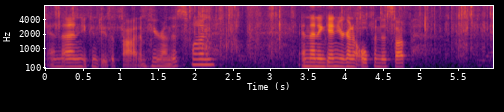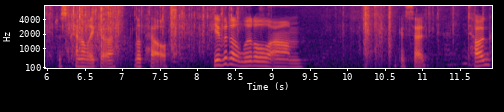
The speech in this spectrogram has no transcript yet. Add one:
And then you can do the bottom here on this one. And then again, you're going to open this up just kind of like a lapel. Give it a little um, like I said, tug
